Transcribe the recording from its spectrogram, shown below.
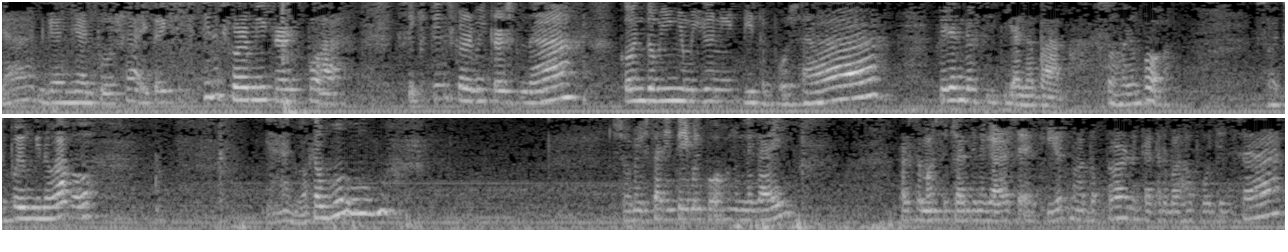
Yan, ganyan po siya. Ito ay 16 square meters po ha. 16 square meters na condominium unit dito po sa Philander City, Alabang. So, ayan po. So, ito po yung ginawa ko. Yan, welcome home. So, may study table po ako nilagay para sa mga estudyante nag-aaral sa FEU at mga doktor nagtatrabaho po dyan sa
